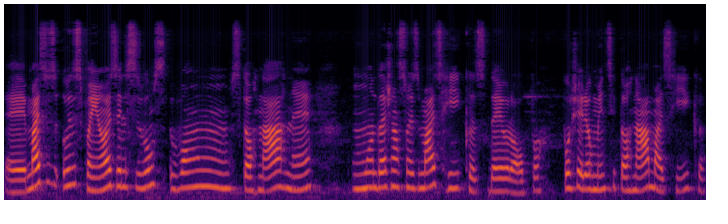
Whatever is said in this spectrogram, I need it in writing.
É, mas os, os, espanhóis eles vão, vão se tornar né, uma das nações mais ricas da Europa, posteriormente se tornar a mais rica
